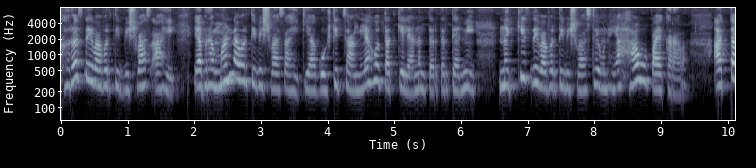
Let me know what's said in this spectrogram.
खरंच देवावरती विश्वास आहे या ब्रह्मांडावरती विश्वास आहे की या गोष्टी चांगल्या होतात केल्यानंतर तर त्यांनी नक्कीच देवावरती विश्वास ठेवून या हा उपाय करावा. आता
